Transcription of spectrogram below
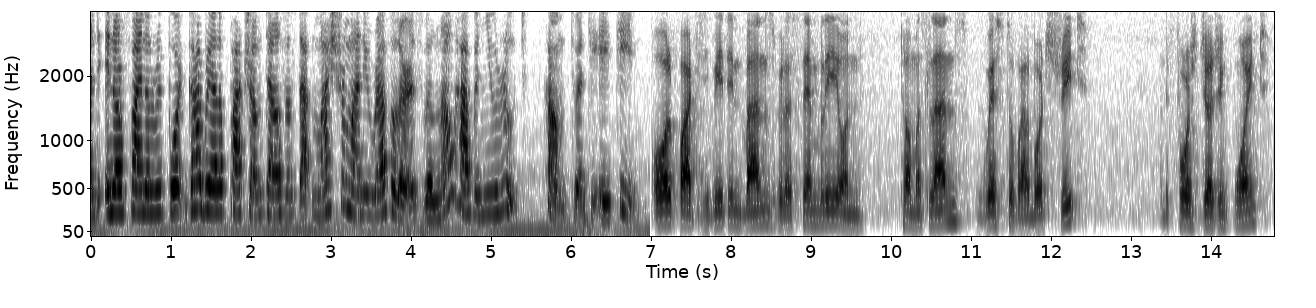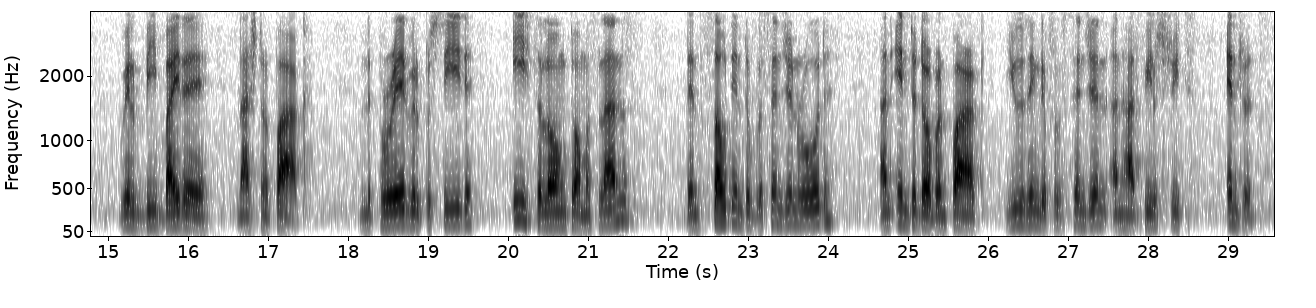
And in our final report, Gabriela Patram tells us that Mashramani revelers will now have a new route come 2018. All participating bands will assemble on Thomas Lands, west of Albert Street, and the first judging point will be by the National Park. And the parade will proceed east along Thomas Lands, then south into Vlissengen Road and into Durban Park using the Vlissengen and Hatfield Streets entrance.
